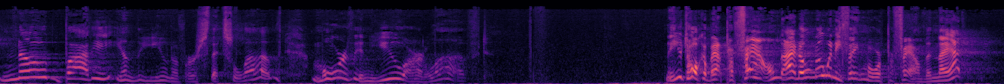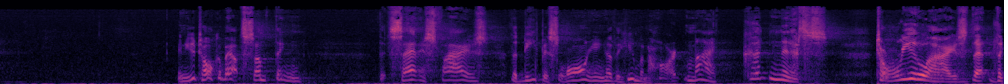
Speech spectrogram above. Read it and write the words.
nobody in the universe that's loved more than you are loved. Now, you talk about profound. I don't know anything more profound than that. And you talk about something that satisfies the deepest longing of the human heart. My goodness, to realize that the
